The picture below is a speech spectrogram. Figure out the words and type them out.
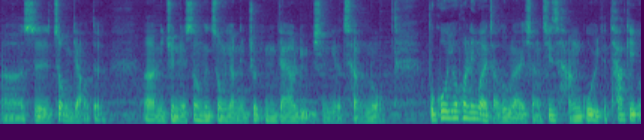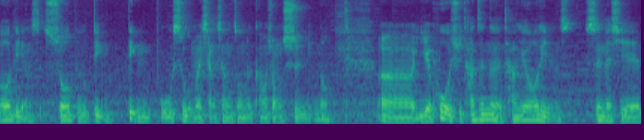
呃，是重要的，呃，你觉得你的受众是重要，你就应该要履行你的承诺。不过又换另外角度来想，其实韩国语的 target audience 说不定并不是我们想象中的高雄市民哦，呃，也或许他真的 target audience 是那些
